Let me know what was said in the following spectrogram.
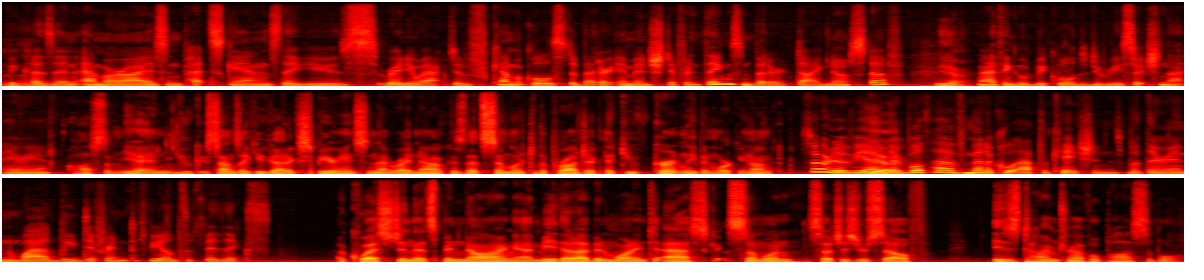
Mhm. because in MRIs and PET scans they use radioactive chemicals to better image different things and better diagnose stuff. Yeah. And I think it would be cool to do research in that area. Awesome. Yeah, and you it sounds like you got experience in that right now because that's similar to the project that you've currently been working on. Sort of, yeah. Yeah. They both have medical applications, but they're in wildly different fields of physics. A question that's been gnawing at me that I've been wanting to ask someone such as yourself is time travel possible?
